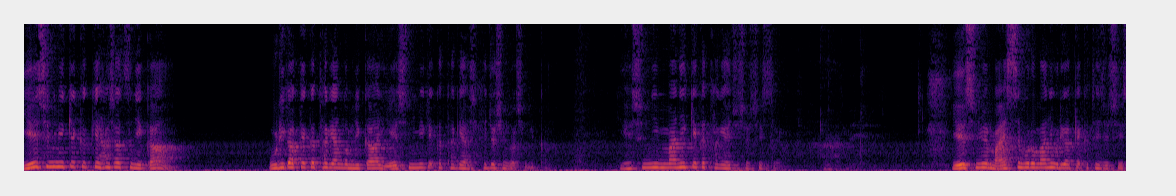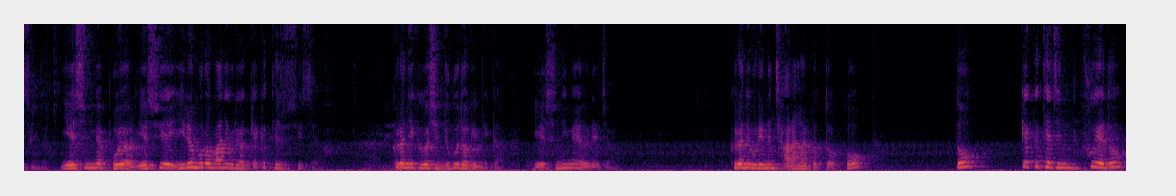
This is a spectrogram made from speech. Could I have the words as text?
예수님이 깨끗게 하셨으니까 우리가 깨끗하게 한 겁니까? 예수님이 깨끗하게 해주신 것입니까? 예수님만이 깨끗하게 해주실 수 있어요. 예수님의 말씀으로만이 우리가 깨끗해질 수 있습니다. 예수님의 보혈, 예수의 이름으로만이 우리가 깨끗해질 수 있어요. 그러니 그것이 누구 덕입니까? 예수님의 은혜죠. 그러니 우리는 자랑할 것도 없고 또 깨끗해진 후에도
